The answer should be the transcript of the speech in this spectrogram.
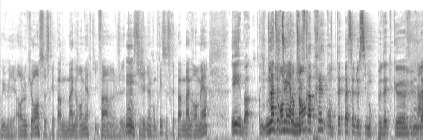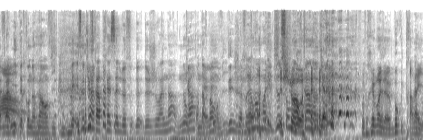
Oui, mais en l'occurrence, ce serait pas ma grand-mère qui. Enfin, je- Mm. si j'ai bien compris, ce serait pas ma grand-mère. Et bah, ma grand-mère, non. Tu frapperais, bon, peut-être pas celle de Simon. Peut-être que vu la Non, famille, peut-être qu'on aurait envie. Mais est-ce que tu frapperais celle de, de, de Johanna? Non, Car on n'a pas envie. Déjà Vraiment, moi, les deux sont chaud, mortes. ouais. hein, donc, Vraiment, ils avaient beaucoup de travail.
